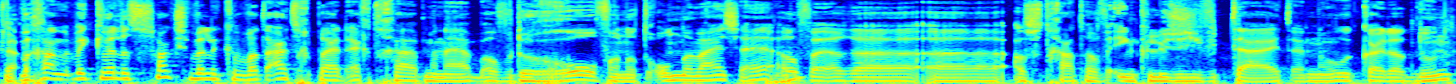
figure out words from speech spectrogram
Ja. We gaan, ik wil het straks wil ik wat uitgebreid echt gaan hebben over de rol van het onderwijs. Hè? Over, uh, uh, als het gaat over inclusiviteit en hoe kan je dat doen.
